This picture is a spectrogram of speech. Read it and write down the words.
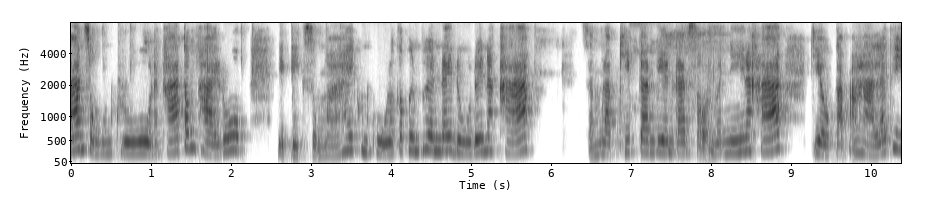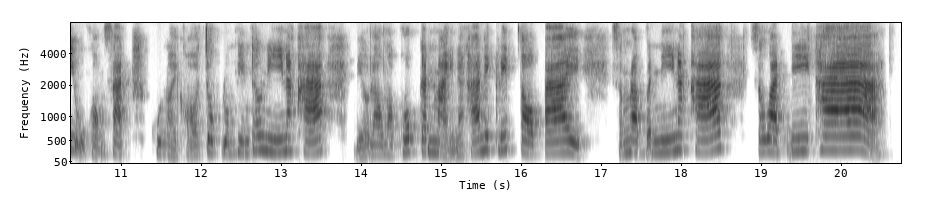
บ้านส่งคุณครูนะคะ ต้องถ่ายรูปเด็กๆ ส่งมาให้คุณครูแล้วก็เพื่อนๆได้ดูด้วยนะคะ สำหรับคลิปการเรียนการสอนวันนี้นะคะ เกี่ยวกับอาหารและที่อยู่ของสัตว์ครูหน่อยขอจบลงเพียงเท่านี้นะคะ เดี๋ยวเรามาพบกันใหม่นะคะ ในคลิปต่อไปสำหรับวันนี้นะคะ สวัสดีค่ะ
